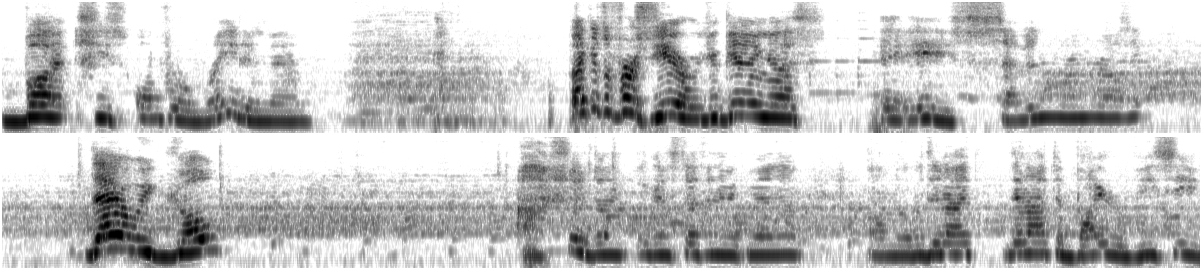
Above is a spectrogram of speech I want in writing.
but she's overrated, man. Like, it's the first year. You're giving us a 87 Ronda Rousey. There we go. I should have done against Stephanie McMahon. Oh no, but then I then I have to buy her VC.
